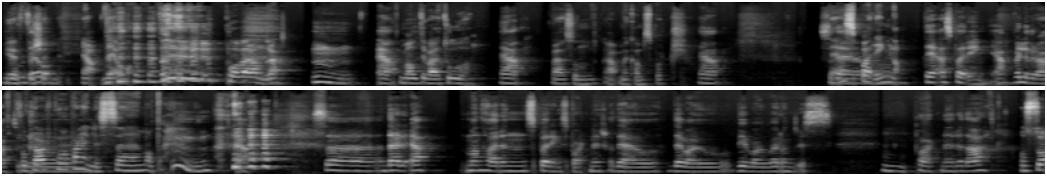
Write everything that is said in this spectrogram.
gjør det forskjellig. Ja, det òg, da. på hverandre. Mm, ja, Det må alltid være to, da. ja, er sånn ja, med kampsport. ja. Så Det er sparring, da. Det er sparring, ja. Veldig bra. at du- Forklart på Pernilles eh, måte. Mm, ja. Så det er, ja, man har en sparringspartner, og det, jo, det var jo Vi var jo hverandres Mm. partnere da. Og så,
